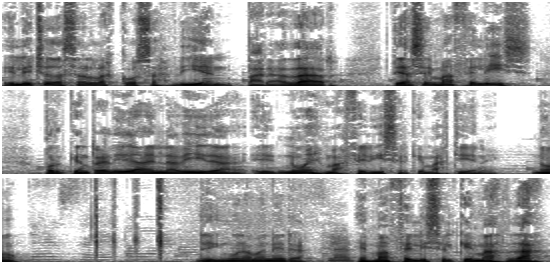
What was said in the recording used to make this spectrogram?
El hecho de hacer las cosas bien para dar te hace más feliz, porque en realidad en la vida eh, no es más feliz el que más tiene, no, de ninguna manera. Claro. Es más feliz el que más da,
